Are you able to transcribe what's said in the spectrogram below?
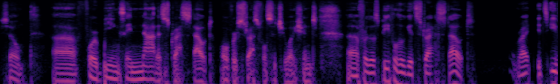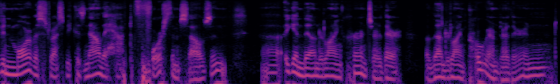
So uh, for being, say, not as stressed out over stressful situations. Uh, for those people who get stressed out, right, it's even more of a stress because now they have to force themselves. And uh, again, the underlying currents are there, the underlying programs are there, and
